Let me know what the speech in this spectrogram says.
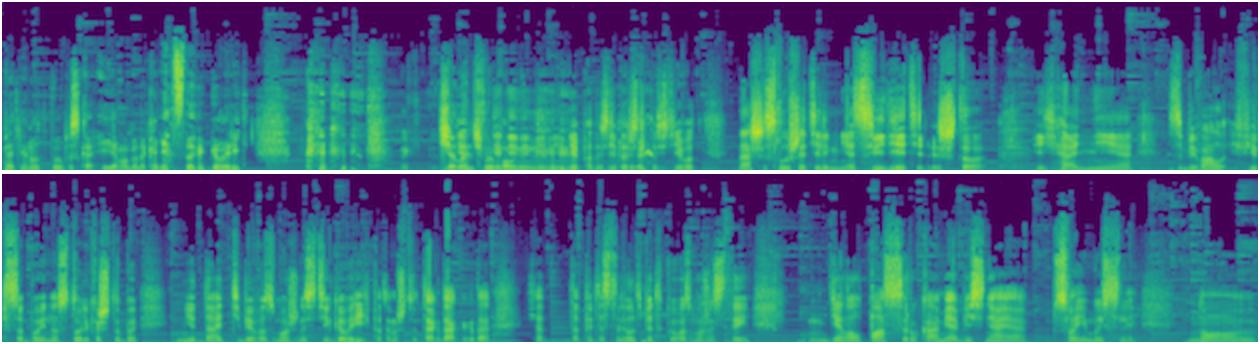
пять минут выпуска, и я могу наконец-то говорить. Челлендж выполнен. Не-не-не, подожди, подожди, подожди. Вот наши слушатели мне свидетели, что я не забивал эфир с собой настолько, чтобы не дать тебе возможности говорить, потому что тогда, когда я предоставлял тебе такую возможность, ты делал пассы руками, объясняя свои мысли. Но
